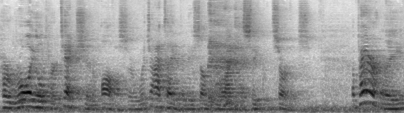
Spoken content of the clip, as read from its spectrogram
her royal protection officer, which I take to be something like the Secret Service. Apparently,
